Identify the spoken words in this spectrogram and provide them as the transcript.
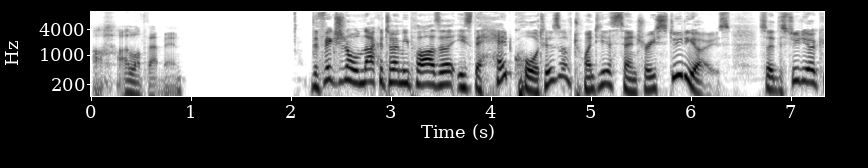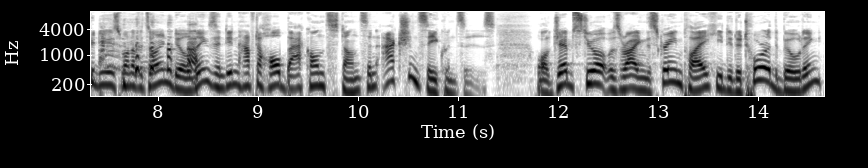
ah, I love that man. The fictional Nakatomi Plaza is the headquarters of 20th Century Studios, so the studio could use one of its own buildings and didn't have to hold back on stunts and action sequences. While Jeb Stuart was writing the screenplay, he did a tour of the building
